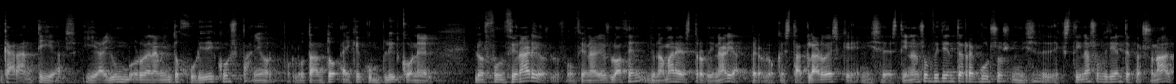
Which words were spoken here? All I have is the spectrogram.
garantías y hay un ordenamiento jurídico español, por lo tanto hay que cumplir con él. Los funcionarios, los funcionarios lo hacen de una manera extraordinaria, pero lo que está claro es que ni se destinan suficientes recursos ni se destina suficiente personal.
